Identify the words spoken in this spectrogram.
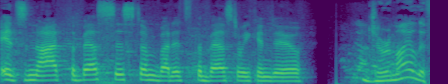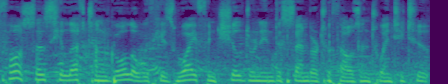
it's not the best system, but it's the best we can do. Jeremiah Lefo says he left Angola with his wife and children in December 2022.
